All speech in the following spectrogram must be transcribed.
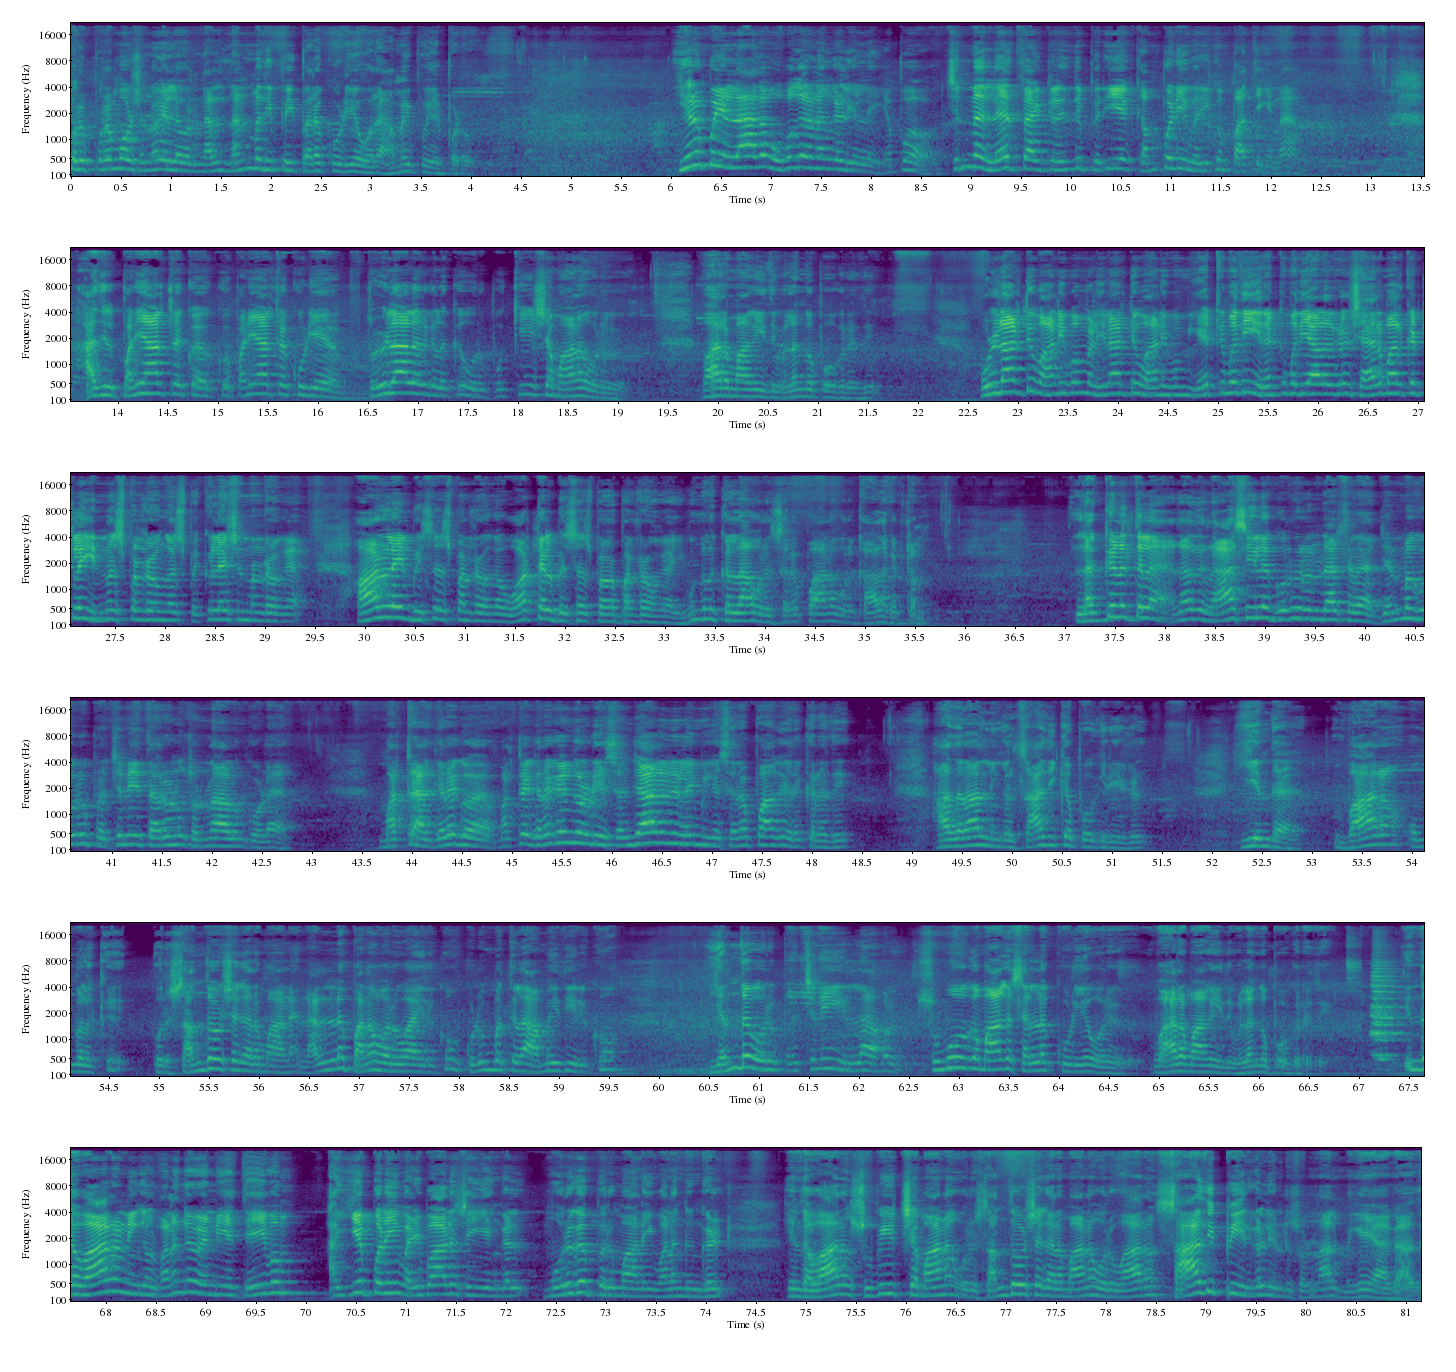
ஒரு ப்ரமோஷனோ இல்லை ஒரு நல் நன்மதிப்பை பெறக்கூடிய ஒரு அமைப்பு ஏற்படும். இரும்பு இல்லாத உபகரணங்கள் இல்லை. எப்போ சின்ன லேத் ஃபேக்ட்ரிலேருந்து பெரிய கம்பெனி வரைக்கும் பார்த்தீங்கன்னா அதில் பணியாற்ற பணியாற்றக்கூடிய தொழிலாளர்களுக்கு ஒரு பொக்கிஷமான ஒரு வாரமாக இது விளங்கப் போகிறது. உள்நாட்டு வாணிபம் வெளிநாட்டு வாணிபம் ஏற்றுமதி இறக்குமதியாளர்கள் ஷேர் மார்க்கெட்டில் இன்வெஸ்ட் பண்ணுறவங்க ஸ்பெக்குலேஷன் பண்ணுறவங்க ஆன்லைன் பிஸ்னஸ் பண்ணுறவங்க ஹோட்டல் பிஸ்னஸ் பண்ணுறவங்க இவங்களுக்கெல்லாம் ஒரு சிறப்பான ஒரு காலகட்டம். லக்கணத்தில் அதாவது ராசியில் குரு இருந்தால் சில ஜென்ம குரு பிரச்சனை தரும்னு சொன்னாலும் கூட மற்ற கிரக மற்ற கிரகங்களுடைய சஞ்சார நிலை மிக சிறப்பாக இருக்கிறது. அதனால் நீங்கள் சாதிக்கப் போகிறீர்கள். இந்த வாரம் உங்களுக்கு ஒரு சந்தோஷகரமான நல்ல பண வருவாய் இருக்கும் குடும்பத்தில் அமைதி இருக்கும். எந்த ஒரு பிரச்சனையும் இல்லாமல் சுமூகமாக செல்லக்கூடிய ஒரு வாரமாக இது விளங்கப் போகிறது. இந்த வாரம் நீங்கள் வணங்க வேண்டிய தெய்வம் ஐயப்பனை வழிபாடு செய்யுங்கள் முருகப்பெருமானை வணங்குங்கள். இந்த வாரம் சுபீட்சமான ஒரு சந்தோஷகரமான ஒரு வாரம் சாதிப்பீர்கள் என்று சொன்னால் மிகையாகாது.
